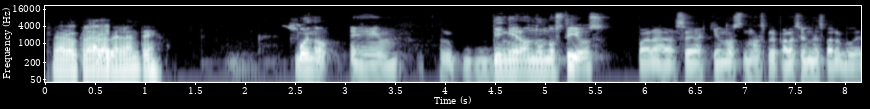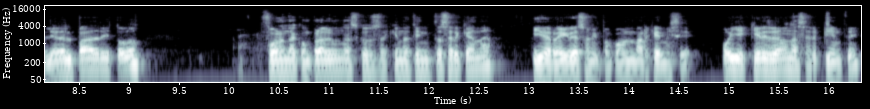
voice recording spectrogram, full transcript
Claro, claro, adelante. Bueno, eh, vinieron unos tíos para hacer aquí unos- unas preparaciones para lo del Día del Padre y todo. Fueron a comprar unas cosas aquí en una tiendita cercana y de regreso mi papá me marca y me dice, oye, ¿quieres ver una serpiente?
